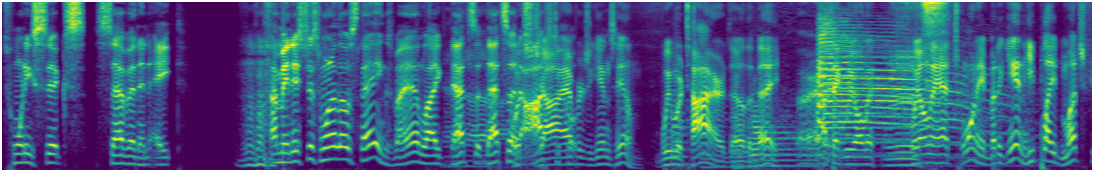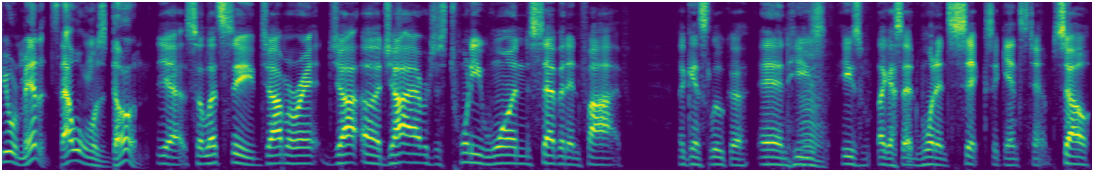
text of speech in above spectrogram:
26, 7, and 8. I mean, it's just one of those things, man. Like that's a, that's an What's obstacle. average against him? We were tired the other day. I think we only we only had 20, but again, he played much fewer minutes. That one was done. Yeah, so let's see. Ja Morant, Ja, uh, ja averages 21, 7, and 5 against Luka, and he's he's like I said, one and six against him. So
